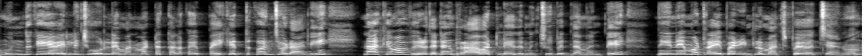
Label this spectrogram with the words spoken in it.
ముందుకే వెళ్ళి చూడలేమన్నమాట. తలకాయ పైకి ఎత్తుకొని చూడాలి. నాకేమో వీడియో తీయడానికి రావట్లేదు. మీకు చూపిద్దామంటే నేనేమో ట్రైపాడ్ ఇంట్లో మర్చిపోయి వచ్చాను.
